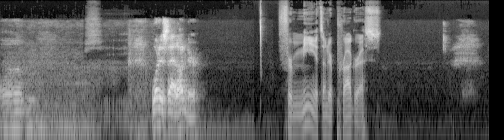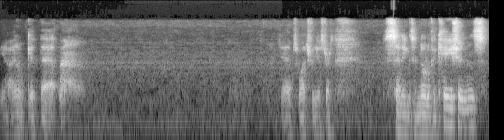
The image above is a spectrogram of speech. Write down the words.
Um, what is that under? For me, it's under progress. Yeah, I don't get that. Tabs, watch video starts. Settings and notifications.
